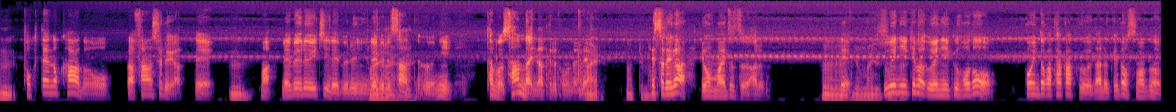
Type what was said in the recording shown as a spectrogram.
うん。特典のカードをが3種類あって、うん。まあ、レベル1、レベル2、はいはいはいレベル3って風に、多分3台になってると思うんだよね。はい。なってまで、す。それが4枚ずつある。うんうん、で4枚ずつ。上に行はいけば上に行くほど、ポイントが高くなるけど、その分、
